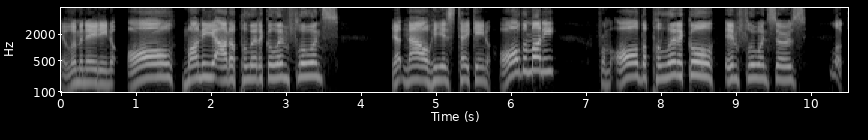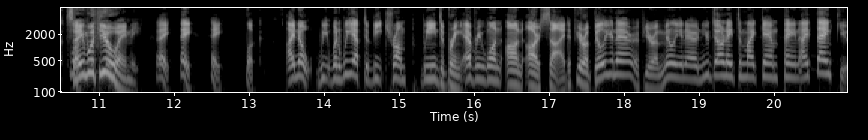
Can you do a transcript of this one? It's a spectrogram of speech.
eliminating all money out of political influence, yet now he is taking all the money from all the political influencers. Look, look, Same with you, Amy. hey, hey, hey, look. I know we when we have to beat Trump, we need to bring everyone on our side. If you're a billionaire, if you're a millionaire and you donate to my campaign, I thank you.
